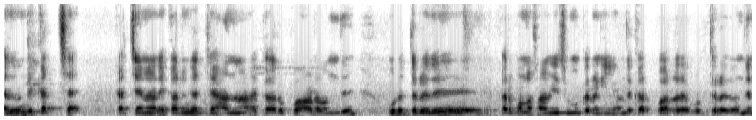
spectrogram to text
அது வந்து கச்சை. கச்சைனாலே கருங்கச்சை. அதனால கருப்பு ஆடை வந்து உடுத்துறது கருப்பண்ணசாமி சுமக்கிற நீங்கள் வந்து கருப்பாடை உடுத்துறது வந்து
